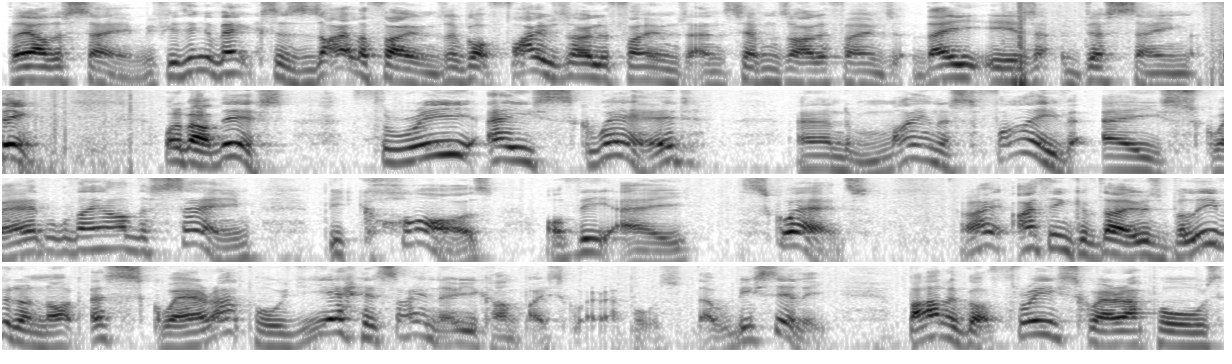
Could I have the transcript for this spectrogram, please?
They are the same. If you think of x as xylophones, I've got five xylophones and seven xylophones. They is the same thing. What about this? 3a squared and minus 5a squared, well, they are the same because of the a squareds. Right? I think of those, believe it or not, as square apples. Yes, I know you can't buy square apples. That would be silly. But I've got three square apples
